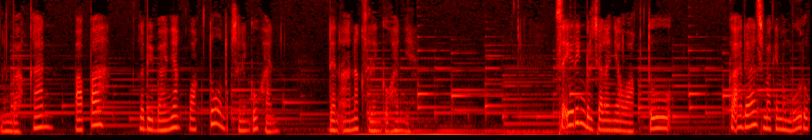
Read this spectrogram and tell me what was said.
Dan bahkan papa lebih banyak waktu untuk selingkuhan dan anak selingkuhannya. Seiring berjalannya waktu, keadaan semakin memburuk.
